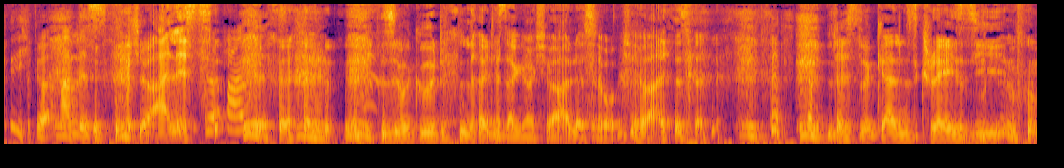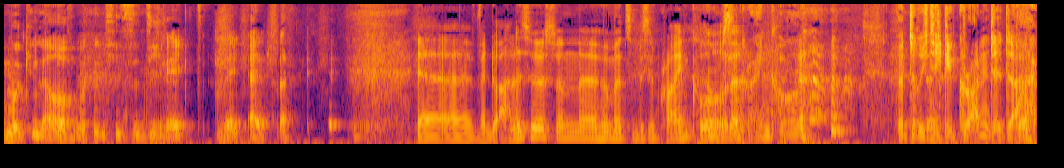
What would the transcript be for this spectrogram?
Ich höre alles. Ich höre alles. Ich höre alles. Das ist immer gut, wenn Leute sagen, ja, ich höre alles so, ich höre alles. Lässt so ganz crazy Mucke laufen und die sind direkt weg einfach. Ja, äh, wenn du alles hörst, dann äh, hören wir jetzt ein bisschen Grindcore, oder? Grindcore. Wird richtig gegruntet da.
